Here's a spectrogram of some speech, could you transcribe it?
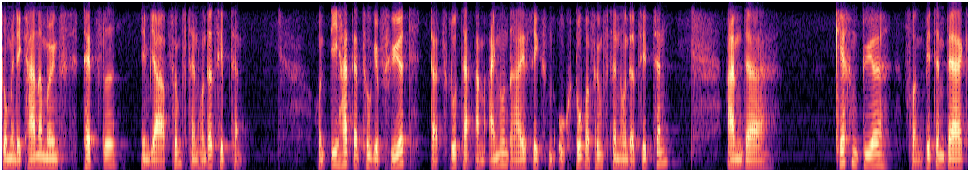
Dominikanermönchs Tetzel im Jahr 1517. Und die hat dazu geführt, dass Luther am 31. Oktober 1517 an der Kirchentür von Wittenberg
